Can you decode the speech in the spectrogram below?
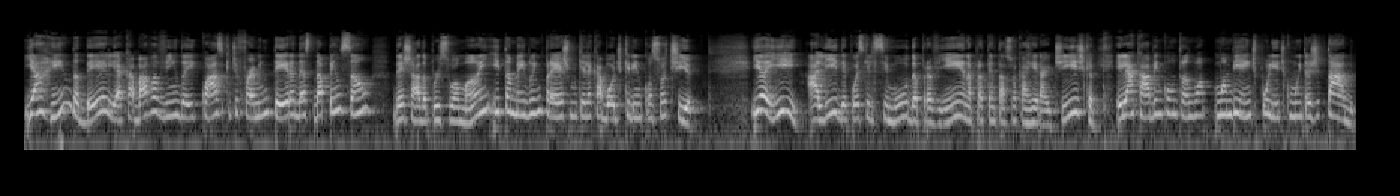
E a renda dele acabava vindo aí quase que de forma inteira dessa, da pensão deixada por sua mãe e também do empréstimo que ele acabou adquirindo com sua tia. E aí, ali, depois que ele se muda para Viena para tentar sua carreira artística, ele acaba encontrando uma, um ambiente político muito agitado.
